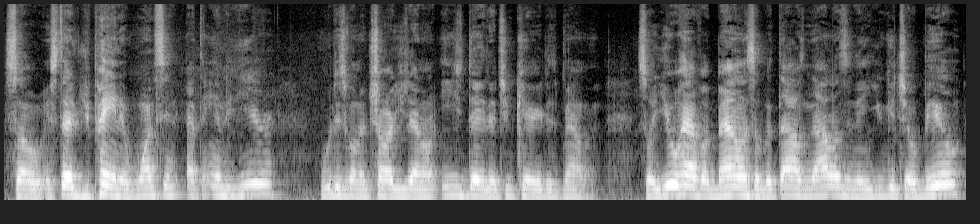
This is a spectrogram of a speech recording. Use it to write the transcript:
So instead of you paying it once in, at the end of the year, we're just going to charge you that on each day that you carry this balance. So you'll have a balance of a thousand dollars, and then you get your bill,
